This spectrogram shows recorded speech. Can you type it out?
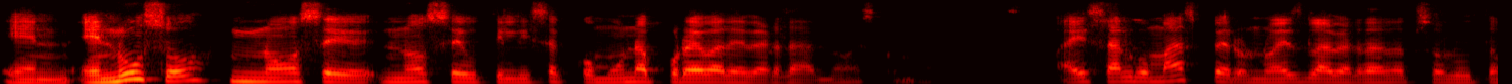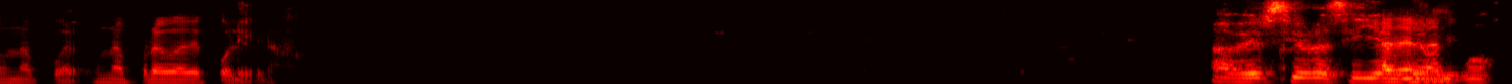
en, en, uso no se, no se utiliza como una prueba de verdad, ¿no? Es como, es algo más, pero no es la verdad absoluta una, una prueba de polígrafo. A ver si ahora sí ya Adelante. me oigo.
